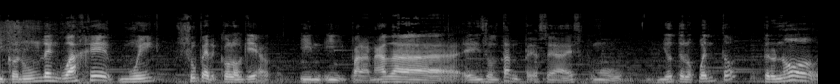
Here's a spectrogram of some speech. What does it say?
y con un lenguaje muy súper coloquial y, y para nada insultante. O sea, es como yo te lo cuento, pero no,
